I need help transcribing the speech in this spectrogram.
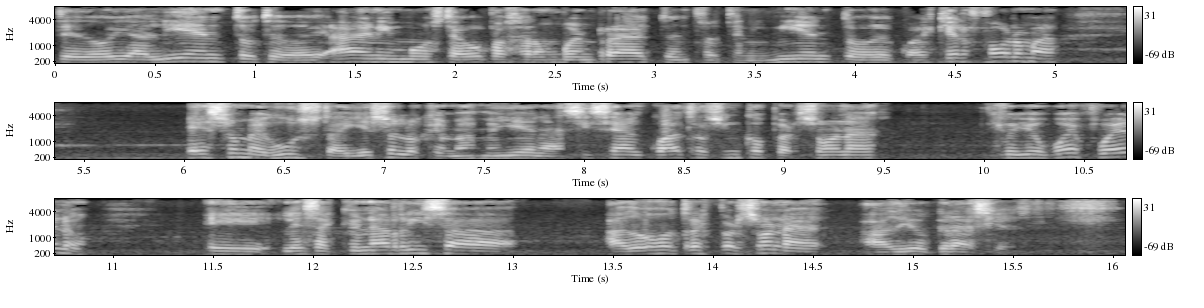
te doy aliento, te doy ánimos, te hago pasar un buen rato, entretenimiento, de cualquier forma, eso me gusta y eso es lo que más me llena. Así sean cuatro o cinco personas, digo yo, pues bueno, eh, le saqué una risa a dos o tres personas, adiós, gracias.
